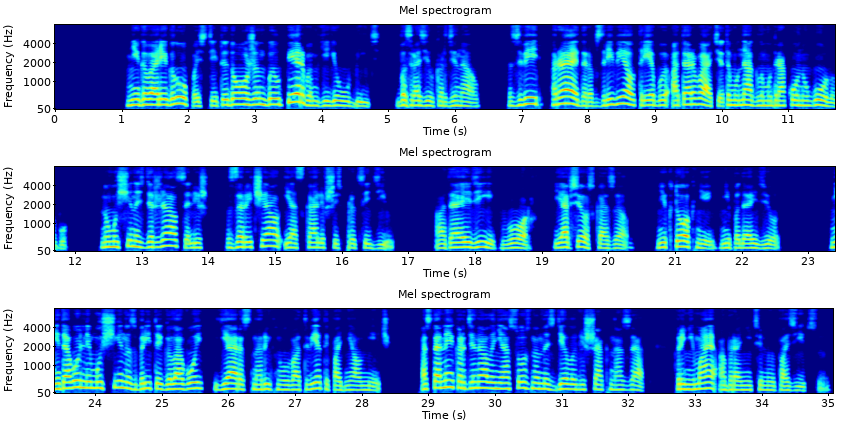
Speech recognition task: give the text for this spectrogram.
«Не говори глупостей, ты должен был первым ее убить», — возразил кардинал. Зверь Райдера взревел, требуя оторвать этому наглому дракону голову. Но мужчина сдержался, лишь зарычал и, оскалившись, процедил. — Отойди, Ворф, я все сказал. Никто к ней не подойдет. Недовольный мужчина с бритой головой яростно рыкнул в ответ и поднял меч. Остальные кардиналы неосознанно сделали шаг назад, принимая оборонительную позицию.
